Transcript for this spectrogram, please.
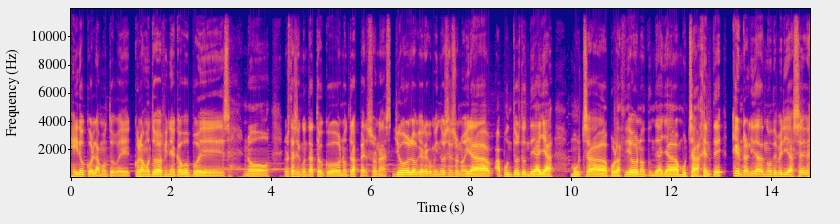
he ido con la moto. Eh. Con la moto al fin y al cabo pues no, no estás en contacto con otras personas. Yo lo que recomiendo es eso, no ir a, puntos donde haya mucha población o donde haya mucha gente, que en realidad no debería ser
